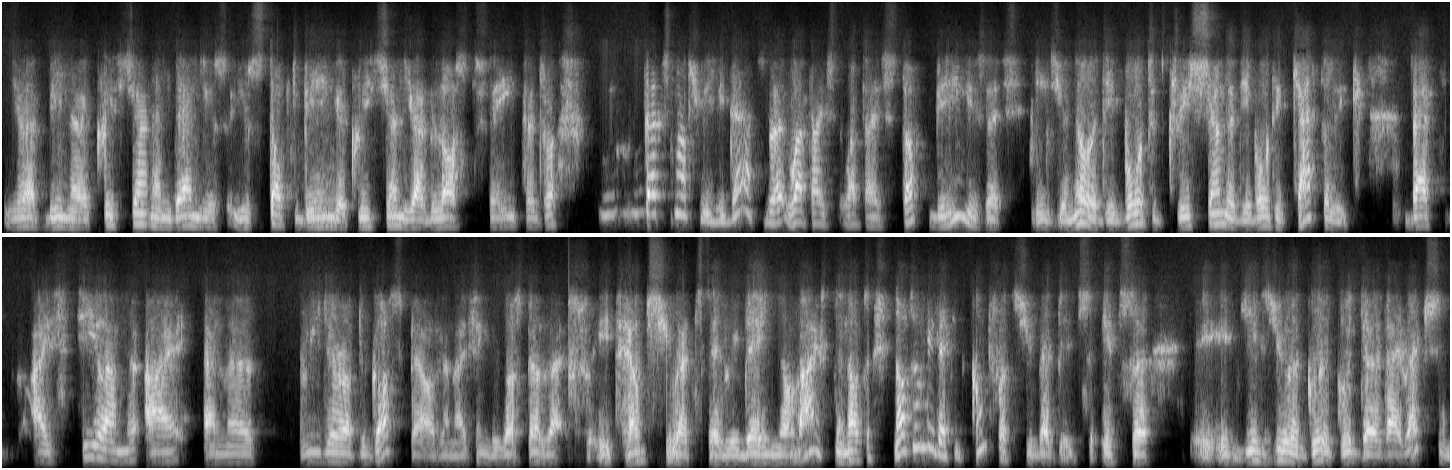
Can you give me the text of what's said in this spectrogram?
you have been a Christian, and then you you stopped being a Christian. You have lost faith." That's not really that. What I what I stopped being is a, is you know a devoted Christian, a devoted Catholic, but I still am I am a reader of the Gospels, and I think the Gospel it helps you at every day in your life. Not not only that it comforts you, but it's it's uh, it gives you a good good uh, direction.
